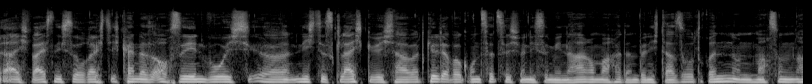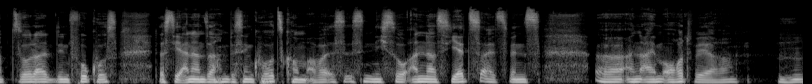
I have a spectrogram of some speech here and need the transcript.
Ja, ich weiß nicht so recht. Ich kann das auch sehen, wo ich äh, nicht das Gleichgewicht habe. Das gilt aber grundsätzlich, wenn ich Seminare mache, dann bin ich da so drin und mache so, hab so da den Fokus, dass die anderen Sachen ein bisschen kurz kommen. Aber es ist nicht so anders jetzt, als wenn es äh, an einem Ort wäre. Mhm.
